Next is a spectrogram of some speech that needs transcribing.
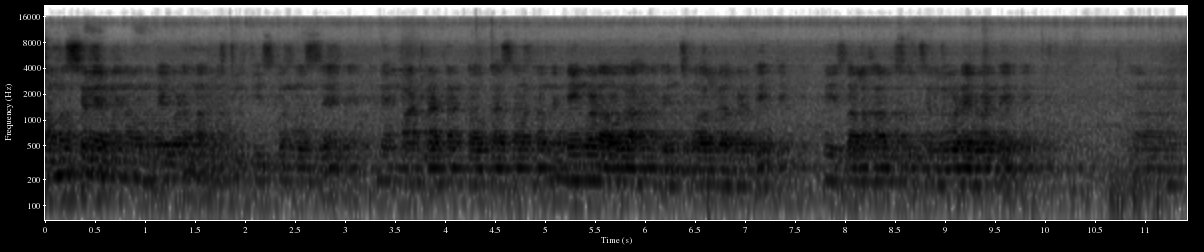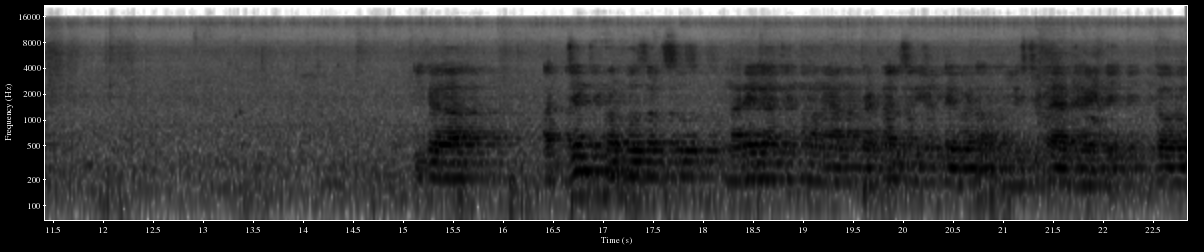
సమస్యలు ఏమైనా ఉంటే కూడా మా దృష్టికి తీసుకొని వస్తే మేము మాట్లాడడానికి అవకాశం ఉంటుంది. మేము కూడా అవగాహన పెంచుకోవాలి కాబట్టి మీ సలహాలు సూచనలు కూడా ఇవ్వండి. ఇక అర్జెంట్ ప్రపోజల్స్ నరేగా కింద మనం ఏమైనా పెట్టాల్సి ఉంటే కూడా ఒక లిస్ట్ తయారు చేయండి. గౌరవ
